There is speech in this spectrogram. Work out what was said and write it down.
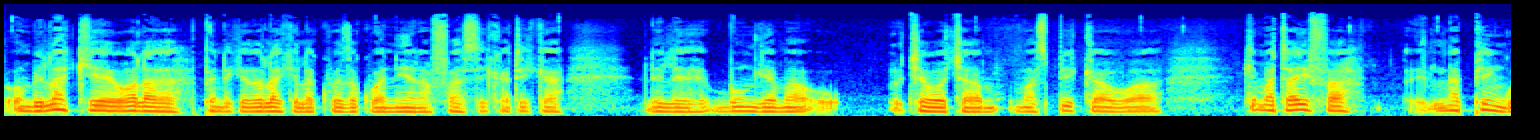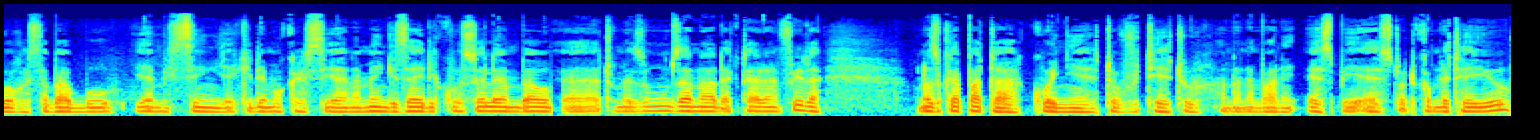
ombi lake wala pendekezo lake la kuweza kuwania nafasi katika lile bunge ma, cheo cha maspika wa kimataifa linapingwa kwa sababu ya misingi ya kidemokrasia. Na mengi zaidi kuhusu yale ambayo uh, tumezungumza na Daktari Anfrida unaweza ukapata kwenye tovuti yetu anwani ambayo ni sbs.com.au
